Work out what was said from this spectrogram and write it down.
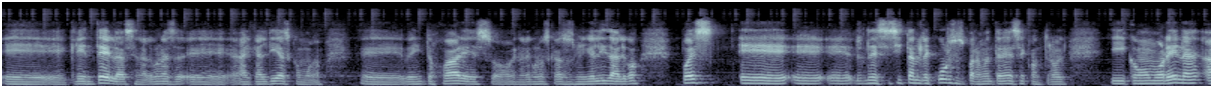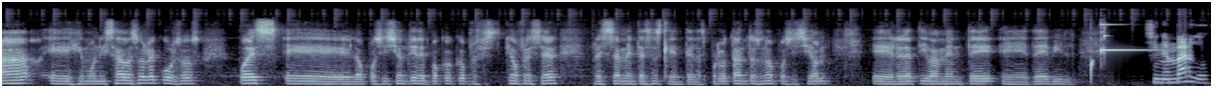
clientelas, en algunas alcaldías como Benito Juárez o en algunos casos Miguel Hidalgo, pues necesitan recursos para mantener ese control. Y como Morena ha hegemonizado esos recursos, pues eh, la oposición tiene poco que ofrecer precisamente a esas clientelas. Por lo tanto, es una oposición eh, relativamente eh, débil. Sin embargo,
